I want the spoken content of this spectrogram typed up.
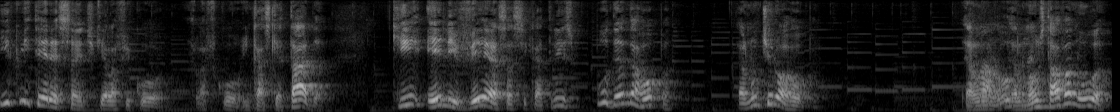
e que interessante que ela ficou, ela ficou encasquetada, que ele vê essa cicatriz por dentro da roupa. Ela não tirou a roupa. Ela, não- Maluco, ela né? não estava nua.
